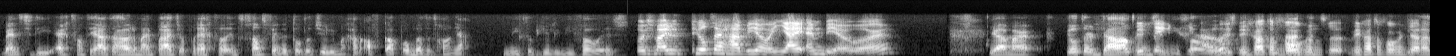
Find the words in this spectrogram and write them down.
mensen die echt van theater houden, mijn praatje oprecht wel interessant vinden totdat jullie me gaan afkappen. Omdat het gewoon, ja, niet op jullie niveau is. Volgens mij doet Piotr HBO en jij MBO hoor. Ja, maar filter daalt Wie in zijn niveau. Dus Wie gaat er die maakt volgend, het eh, wie gaat er volgend jaar naar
